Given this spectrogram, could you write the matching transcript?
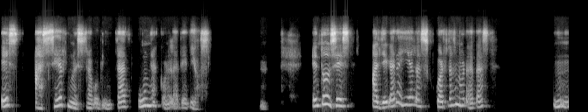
es hacer nuestra voluntad una con la de Dios. Entonces, al llegar ahí a las cuartas moradas, mm,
